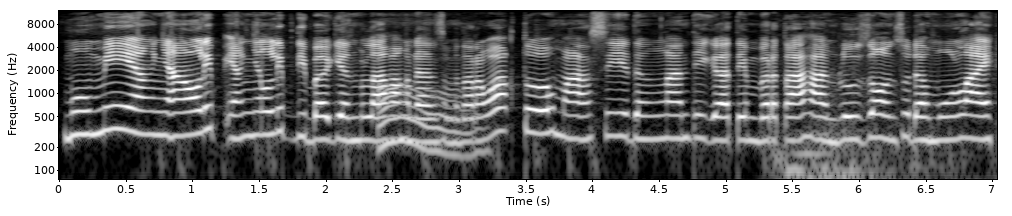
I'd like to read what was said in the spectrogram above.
Mumi yang nyalip, yang nyelip di bagian belakang dan Oh. sementara waktu masih dengan tiga tim bertahan. Blue Zone sudah mulai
